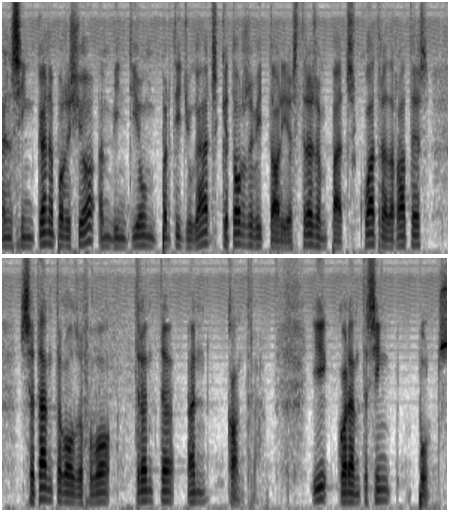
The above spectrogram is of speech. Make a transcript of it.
en cinquena posició amb 21 partits jugats 14 victòries, 3 empats 4 derrotes 70 gols a favor, 30 en contra. I 45 punts.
